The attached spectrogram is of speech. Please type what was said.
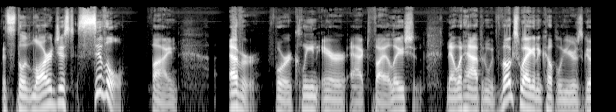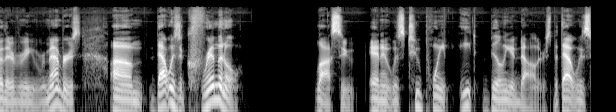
It's the largest civil fine ever for a Clean Air Act violation. Now, what happened with Volkswagen a couple of years ago that everybody remembers, um, that was a criminal lawsuit and it was $2.8 billion. But that was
